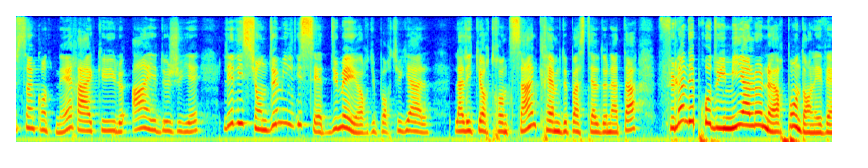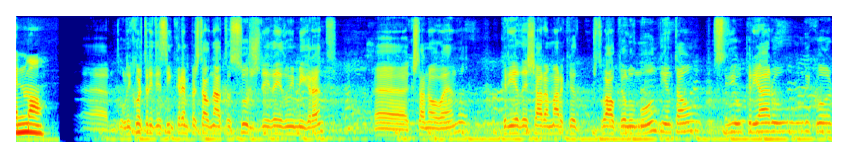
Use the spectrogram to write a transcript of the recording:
cinquantenaire a accueilli le 1 et 2 juillet l'édition 2017 du meilleur du Portugal. La liqueur 35, crème de pastel de nata, fut l'un des produits mis à l'honneur pendant l'événement. Uh, o licor 35 creme pastel de nata surge da ideia do imigrante uh, que está na Holanda. Queria deixar a marca de Portugal pelo mundo e então decidiu criar o licor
